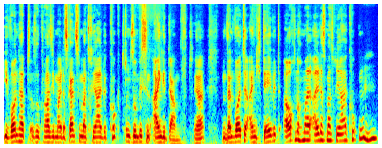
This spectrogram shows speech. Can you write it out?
Yvonne hat also quasi mal das ganze Material geguckt und so ein bisschen eingedampft, ja. Und dann wollte eigentlich David auch nochmal all das Material gucken, Mhm.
